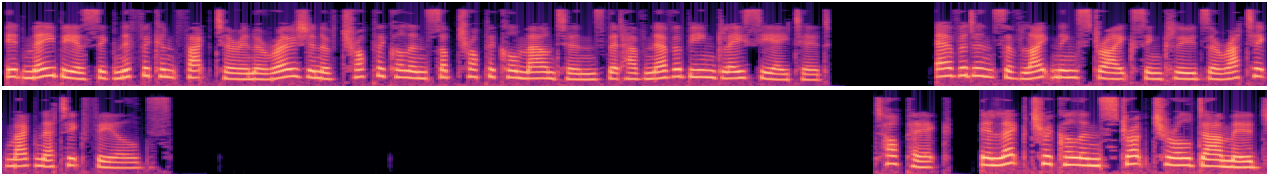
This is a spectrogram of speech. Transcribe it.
It may be a significant factor in erosion of tropical and subtropical mountains that have never been glaciated. Evidence of lightning strikes includes erratic magnetic fields. Electrical and structural damage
